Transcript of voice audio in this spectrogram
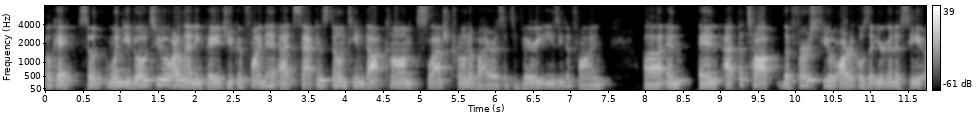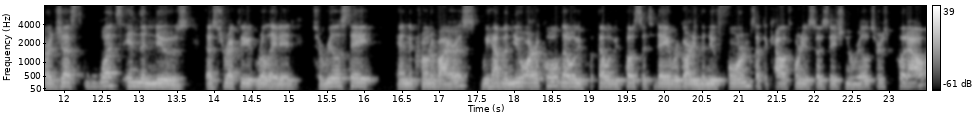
Okay, so when you go to our landing page, you can find it at sackandstoneteam.com slash coronavirus. It's very easy to find. Uh, and, and at the top, the first few articles that you're gonna see are just what's in the news that's directly related to real estate and the coronavirus. We have a new article that will be, that will be posted today regarding the new forms that the California Association of Realtors put out.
